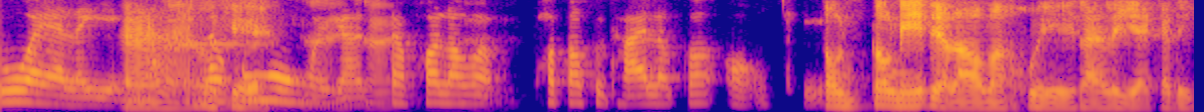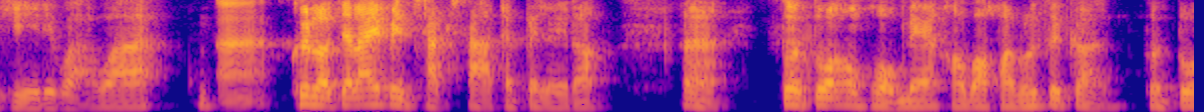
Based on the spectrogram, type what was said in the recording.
ด้วยอะไรอย่างเงี้ยอ่าโอเราเคก็งงเหมือนกันใช่ใช่แต่พอเราแบบเออพอตอนสุดท้ายเราก็อ๋อโอเคตรงตรงนี้เดี๋ยวเรามาคุยรายละเอียดกันอีกทีดีกว่าว่าอ่าคือเราจะไล่เป็นฉากๆกันไปเลยเนาะอ่าส่วนตัวของผมเนี่ยขอบอกความรู้สึกก่อน ส่วนตัว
